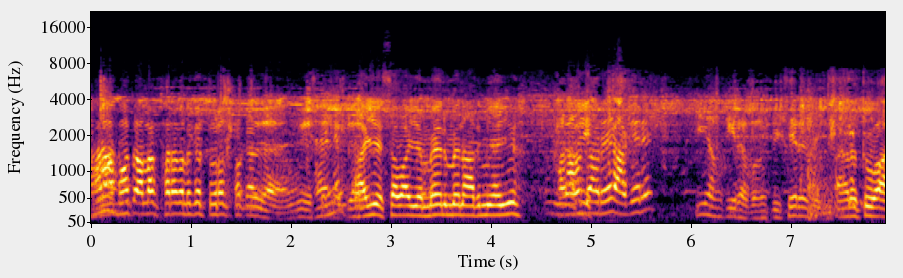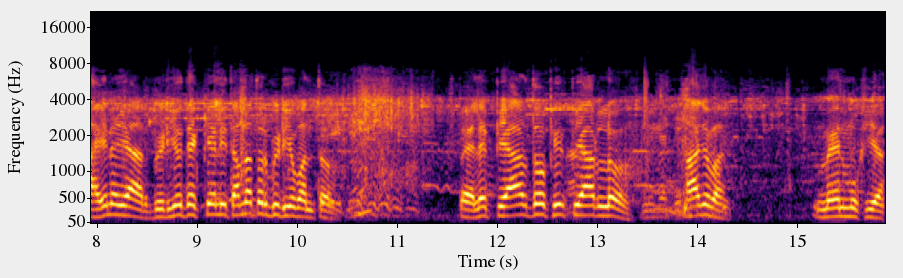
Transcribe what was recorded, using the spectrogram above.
हाँ बहुत अलग फ़र्क लगे तुरंत पकड़ जाए। आइए सब आइए मेन मेन आदमी आइए। आगे। रे। की हम की पीछे रहे अरे तू आई ना यार वीडियो देख के ली तब ना तोर वीडियो बनतो। पहले प्यार दो फिर प्यार लो। आज भाई। मेन मुखिया।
